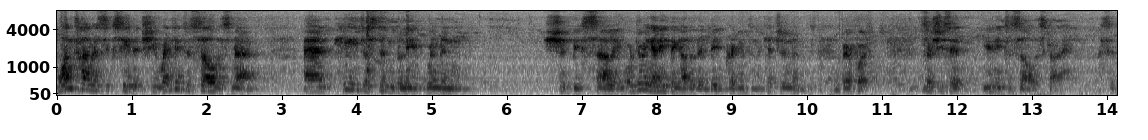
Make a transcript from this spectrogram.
one time I succeeded. She went in to sell this man, and he just didn't believe women should be selling or doing anything other than being pregnant in the kitchen and barefoot. So she said, you need to sell this guy. I said,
